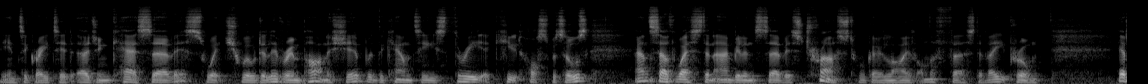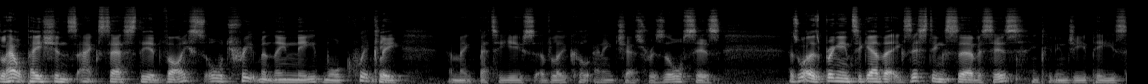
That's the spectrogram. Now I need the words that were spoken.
The Integrated Urgent Care Service, which will deliver in partnership with the county's three acute hospitals and Southwestern Ambulance Service Trust, will go live on the 1st of April. It'll help patients access the advice or treatment they need more quickly and make better use of local NHS resources. As well as bringing together existing services, including GPs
